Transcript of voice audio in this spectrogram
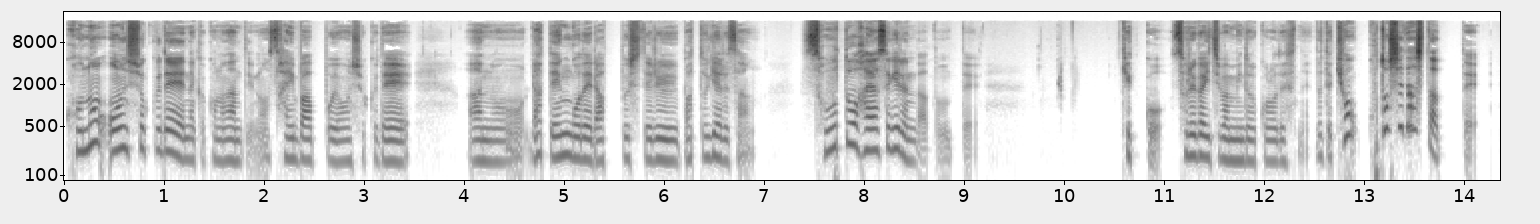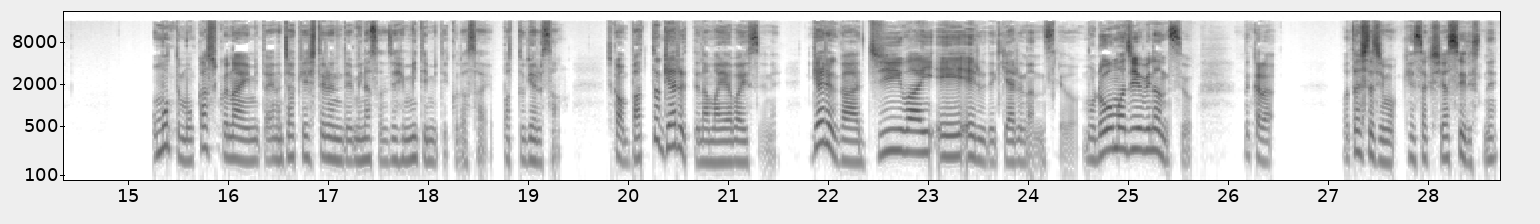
この音色で、なんかこのなんていうの、サイバーっぽい音色で、あの、ラテン語でラップしてるバッドギャルさん、相当早すぎるんだと思って、結構、それが一番見どころですね。だって今日、今年出したって、思ってもおかしくないみたいなジャケしてるんで、皆さんぜひ見てみてください。バッドギャルさん。しかも、バッドギャルって名前やばいですよね。ギャルが GYAL でギャルなんですけど、もうローマ字呼びなんですよ。だから、私たちも検索しやすいですね。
